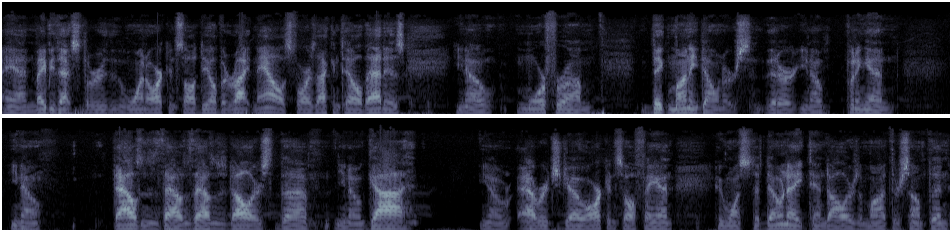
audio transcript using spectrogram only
and maybe that's through the one Arkansas deal. But right now, as far as I can tell, that is, you know, more from big money donors that are, you know, putting in, you know, thousands and thousands and thousands of dollars. The, you know, guy, you know, average Joe Arkansas fan who wants to donate ten dollars a month or something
